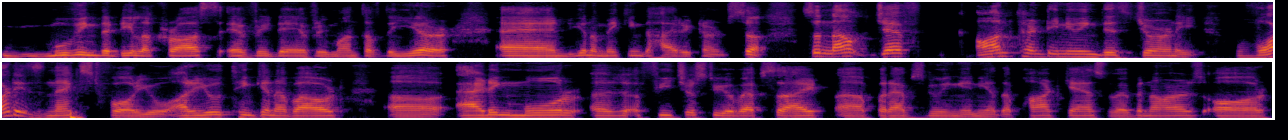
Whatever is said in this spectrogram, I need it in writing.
moving the deal across every day, every month of the year, and you know, making the high returns. So, so now, Jeff, on continuing this journey, what is next for you? Are you thinking about adding more uh, features to your website, uh, perhaps doing any other podcasts, webinars, or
